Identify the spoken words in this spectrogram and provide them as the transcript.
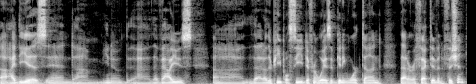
uh, ideas, and um, you know uh, that values uh, that other people see different ways of getting work done that are effective and efficient.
